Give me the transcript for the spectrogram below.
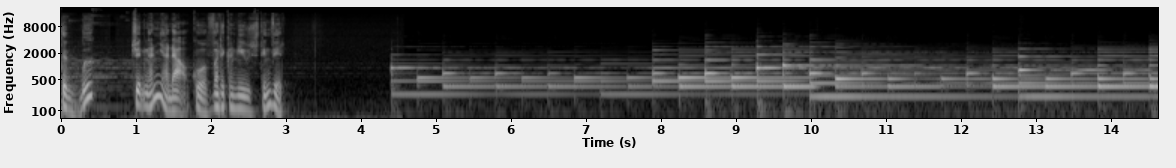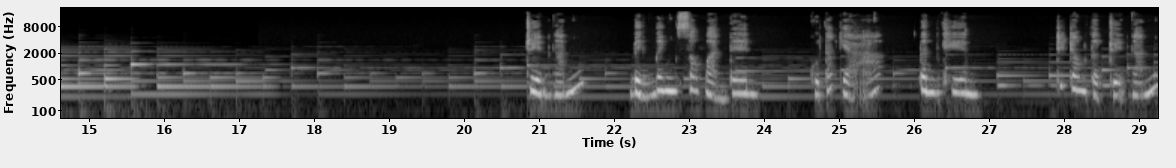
Từng bước, chuyện ngắn nhà đạo của Vatican News tiếng Việt. Truyện ngắn Bình minh sau màn đêm của tác giả Tân Khiêm trích trong tập truyện ngắn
